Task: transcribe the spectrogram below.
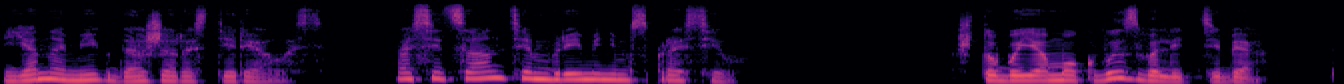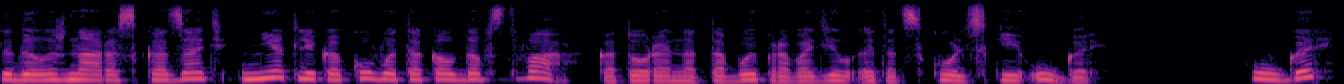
я на миг даже растерялась, а Сициан тем временем спросил. «Чтобы я мог вызволить тебя, ты должна рассказать, нет ли какого-то колдовства, которое над тобой проводил этот скользкий угорь». «Угорь?»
